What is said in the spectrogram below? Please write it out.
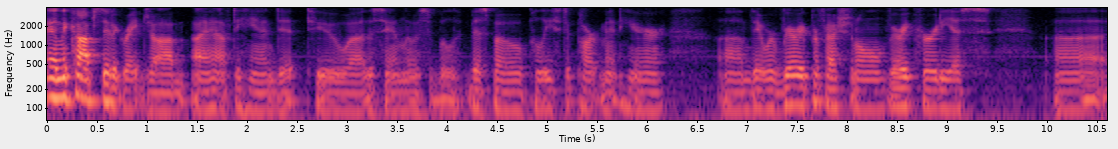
and the cops did a great job. I have to hand it to uh, the San Luis Obispo Police Department here. Um, they were very professional, very courteous. Uh,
